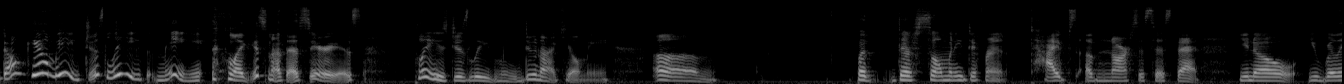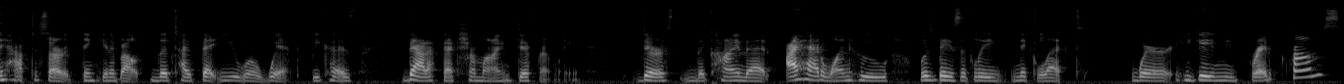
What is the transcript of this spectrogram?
Don't kill me. Just leave me. like it's not that serious. Please just leave me. Do not kill me. Um but there's so many different types of narcissists that you know, you really have to start thinking about the type that you were with because that affects your mind differently. There's the kind that I had one who was basically neglect where he gave me breadcrumbs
